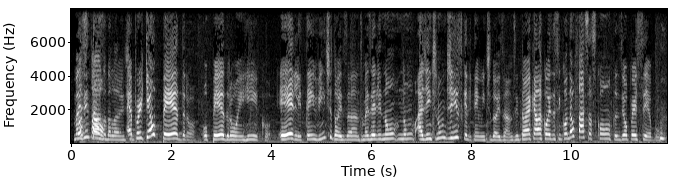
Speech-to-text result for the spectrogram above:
Mas Gostosa então, da lancha. é porque o Pedro, o Pedro, o Henrico, ele tem 22 anos, mas ele não, não. A gente não diz que ele tem 22 anos. Então é aquela coisa assim, quando eu faço as contas e eu percebo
